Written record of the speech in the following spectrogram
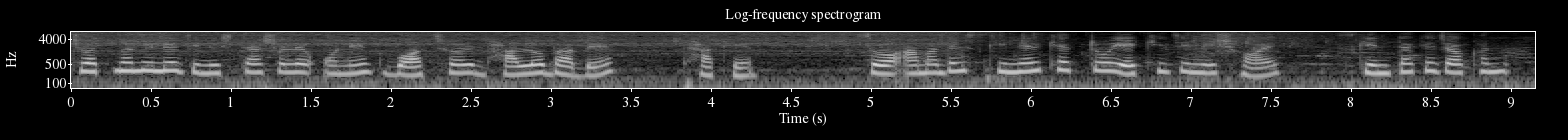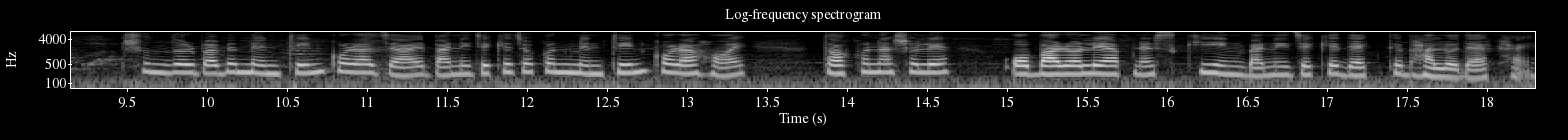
যত্ন নিলে জিনিসটা আসলে অনেক বছর ভালোভাবে থাকে। সো আমাদের স্কিনের ক্ষেত্রেও একই জিনিস হয়, স্কিনটাকে যখন সুন্দরভাবে মেনটেন করা যায় বা নিজেকে যখন মেনটেন করা হয়, তখন আসলে ওভারঅলে আপনার স্কিন বা নিজেকে দেখতে ভালো দেখায়।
